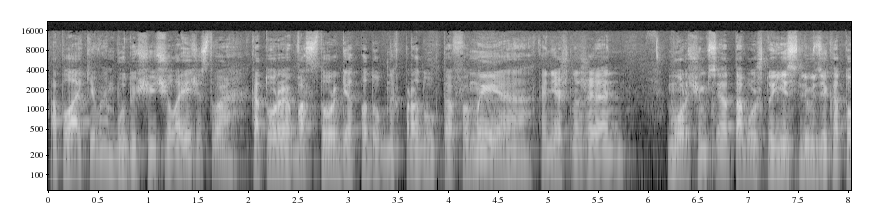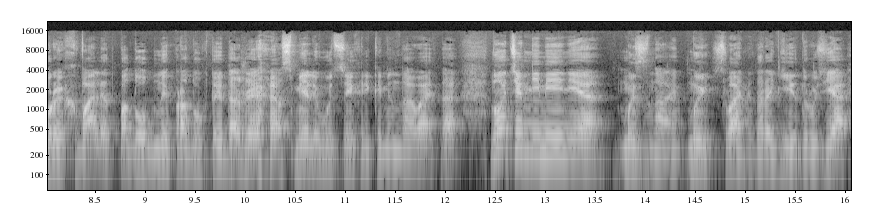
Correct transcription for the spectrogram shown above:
оплакиваем будущее человечества, которое в восторге от подобных продуктов. Мы, конечно же, морщимся от того, что есть люди, которые хвалят подобные продукты и даже осмеливаются их рекомендовать, да. Но, тем не менее, мы знаем, мы с вами, дорогие друзья,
